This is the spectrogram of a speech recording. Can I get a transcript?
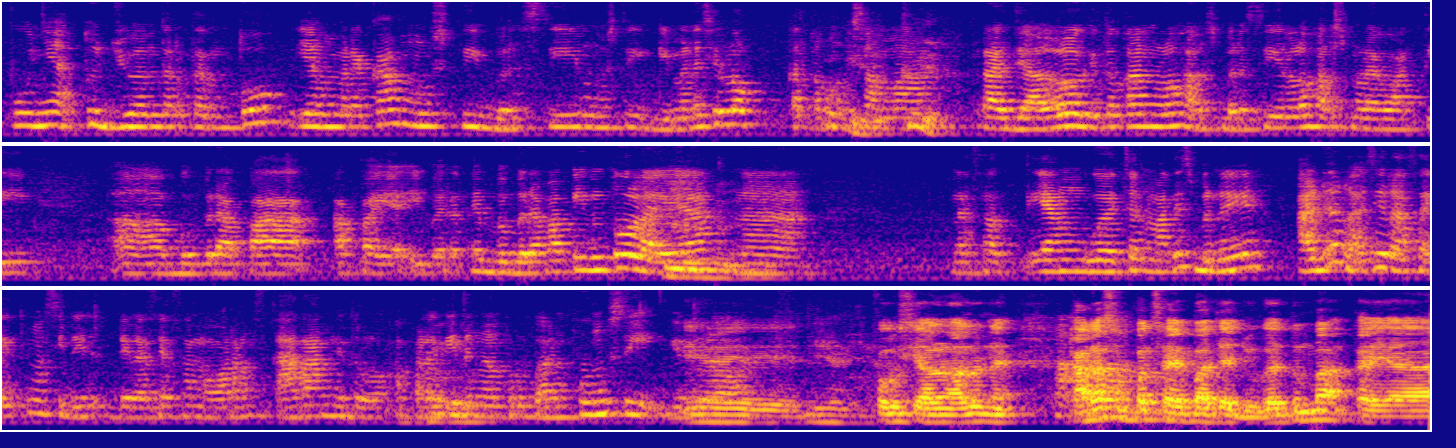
punya tujuan tertentu yang mereka mesti bersih mesti gimana sih lo ketemu Oh, gitu sama ya? raja lo gitu kan lo harus bersih lo harus melewati uh, beberapa apa ya ibaratnya beberapa pintu lah ya Hmm. nah nah saat yang gue cermati sebenarnya ada nggak sih rasa itu masih di- dirasain sama orang sekarang gitu loh apalagi Hmm. dengan perubahan fungsi gitu Iya, loh iya, iya. Iya, iya. Fungsi alun-alun ya. Ah. Karena sempat saya baca juga tuh Mbak, kayak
